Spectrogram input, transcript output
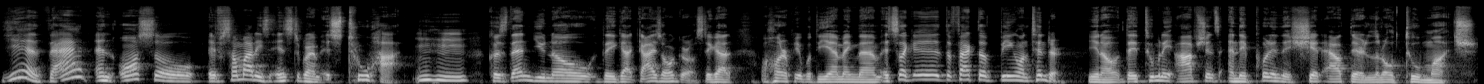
Yeah, that and also if somebody's Instagram is too hot, because then you know they got guys or girls, they got hundred people DMing them. It's like uh, the fact of being on Tinder. You know, they too many options and they put in this shit out there a little too much.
